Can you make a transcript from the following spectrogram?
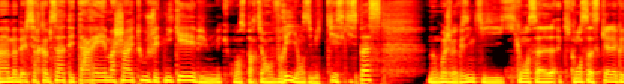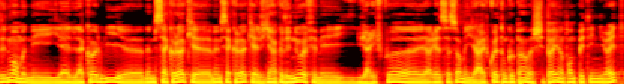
ma, ma belle-sœur comme ça, t'es taré, machin et tout, je vais te niquer. Et puis le mec commence à partir en vrille. On se dit mais qu'est-ce qui se passe? Donc moi j'ai ma cousine qui, qui commence à qui commence à se caler à côté de moi en mode mais il a de la colle lui euh, même sa coloc euh, même sa coloc elle vient à côté de nous elle fait mais il lui arrive quoi euh, elle regarde sa sœur mais il arrive quoi ton copain? Bah je sais pas il est en train de péter une durite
